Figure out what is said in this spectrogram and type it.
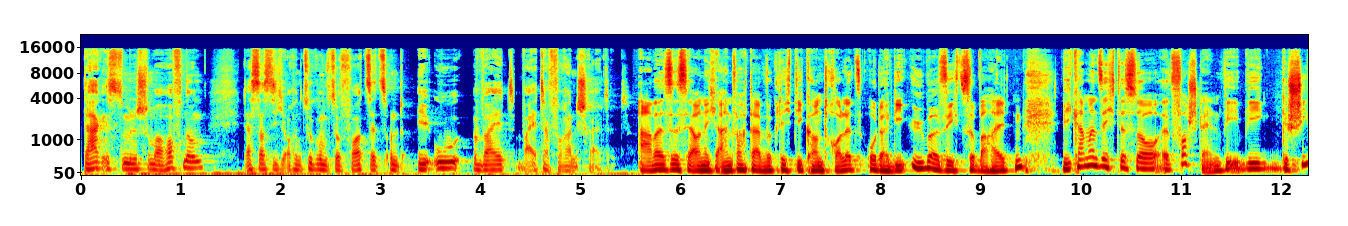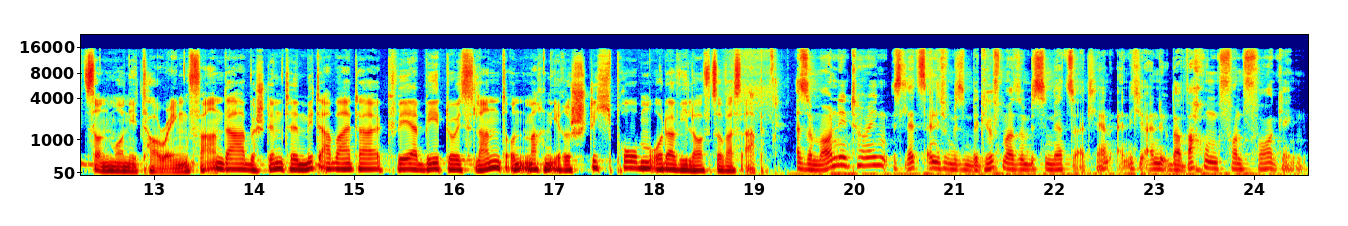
da ist zumindest schon mal Hoffnung, dass das sich auch in Zukunft so fortsetzt und EU-weit weiter voranschreitet. Aber es ist ja auch nicht einfach, da wirklich die Kontrolle oder die Übersicht zu behalten. Wie kann man sich das so äh, vorstellen? Wie, wie geschieht so ein Monitoring? Fahren da bestimmte Mitarbeiter querbeet durchs Land und machen ihre Stichproben oder wie läuft sowas ab? Also Monitoring ist letztendlich, um diesen Begriff mal so ein bisschen mehr zu erklären, eigentlich eine Überwachung von Vorgängen.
